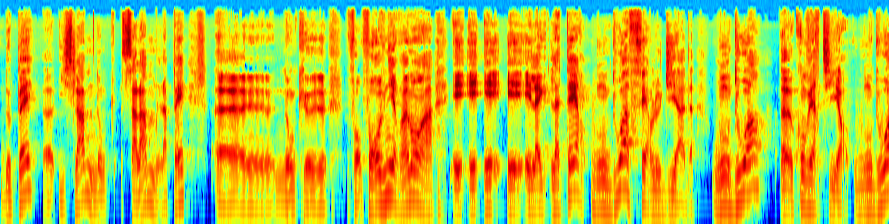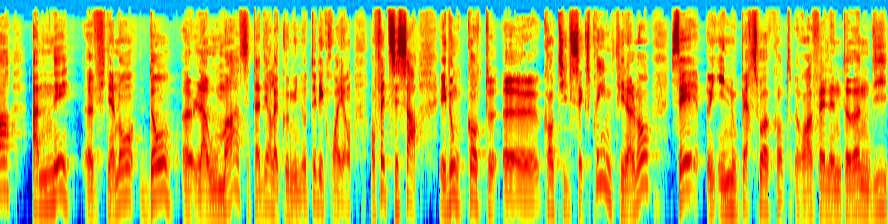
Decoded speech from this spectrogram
de paix, euh, islam, donc salam, la paix. Euh, donc euh, faut, revenir vraiment à et, la, terre où on doit faire le djihad, où on doit euh, convertir, où on doit amener finalement dans la Oumma, c'est-à-dire la communauté des croyants. En fait, c'est ça. Et donc, quand, quand il s'exprime, finalement, c'est, il nous perçoit, quand Raphaël Enthoven dit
